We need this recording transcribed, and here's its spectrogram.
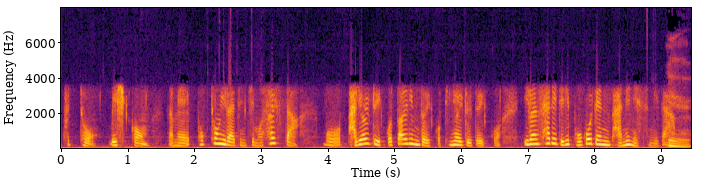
구토, 메시꺼움, 그다음에 복통이라든지 뭐 설사, 뭐 발열도 있고 떨림도 있고 빈혈들도 있고 이런 사례들이 보고된 바는 있습니다. 예.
